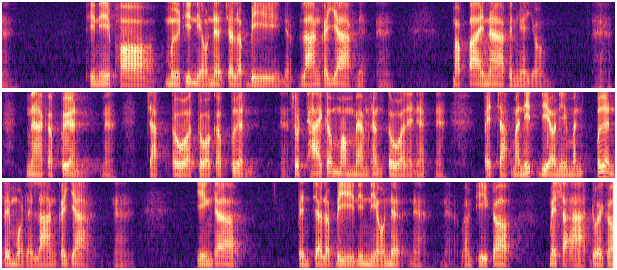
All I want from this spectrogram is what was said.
นะทีนี้พอมือที่เหนียวเนอะจระบีเนี่ยล้างก็ยากเนี่ยนะมาป้ายหน้าเป็นไงโยม หน้าก็เปื้อนนะจับตัวตัวก็เปื้อนนะสุดท้ายก็มอมแมมทั้งตัวเลยเนะนะไปจับมานิดเดียวนี่มันเปื้อนไปหมดเลยล้างก็ยากนะยิ่งถ้าเป็นจระบีนี่เหนียวเนอะนะนะบางทีก็ไม่สะอาดด้วยก็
